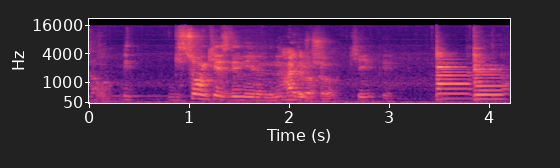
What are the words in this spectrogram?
Tamam. Bir, son kez deneyelim bunu. Hadi Üç, bakalım. 2, 1.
